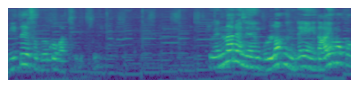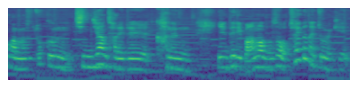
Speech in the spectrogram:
미드에서 볼 것 같은 느낌이에요. 옛날에는 몰랐는데 나이 먹어가면서 조금 진지한 자리를 가는 일들이 많아져서 최근에 좀 이렇게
